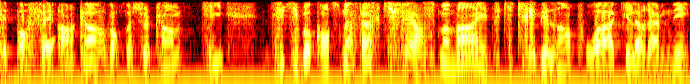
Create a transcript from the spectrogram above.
c'est pas fait encore. Donc M. Trump qui dit qu'il va continuer à faire ce qu'il fait en ce moment, il dit qu'il crée des emplois, qu'il a ramené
